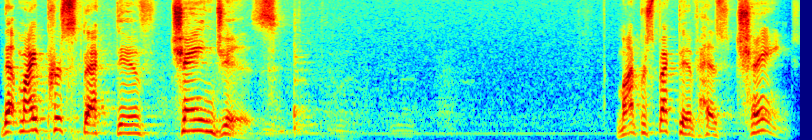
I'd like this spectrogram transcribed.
that my perspective changes. My perspective has changed.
